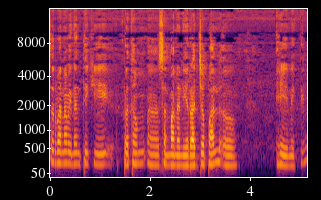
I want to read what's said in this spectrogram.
सर्वांना विनंती की प्रथम सन्माननीय राज्यपाल हे निघतील.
